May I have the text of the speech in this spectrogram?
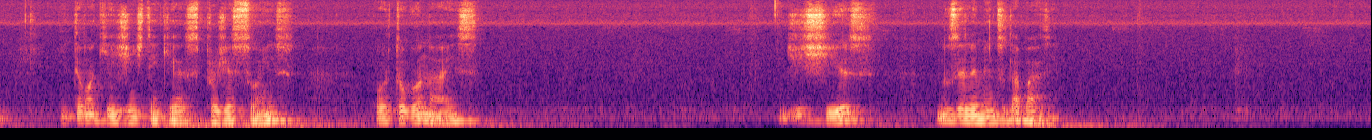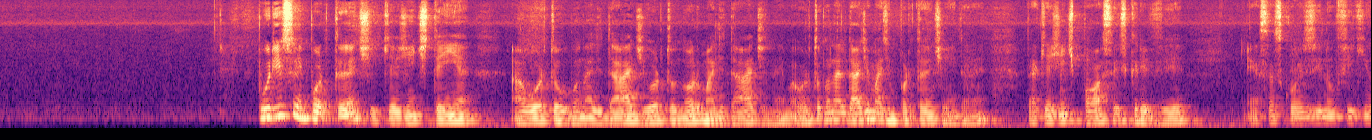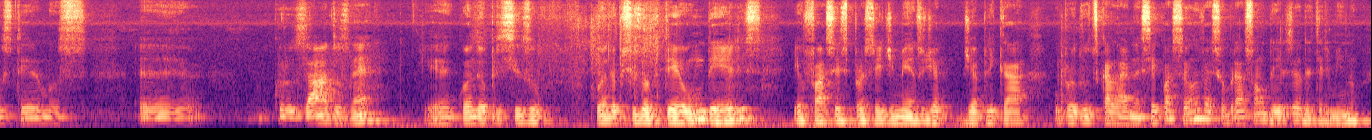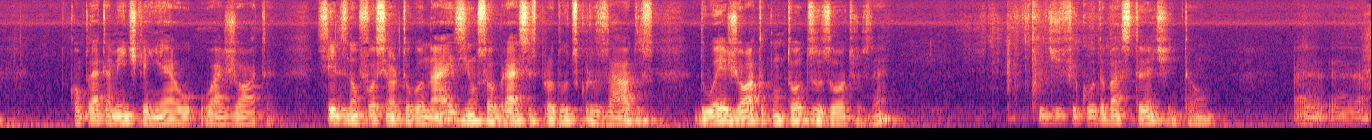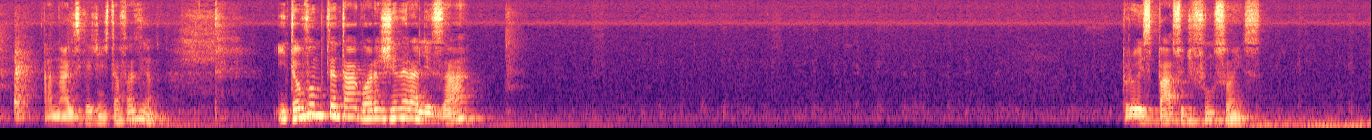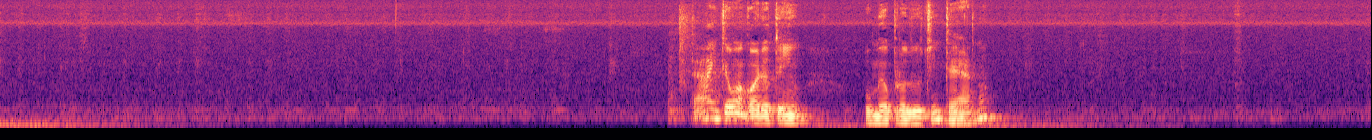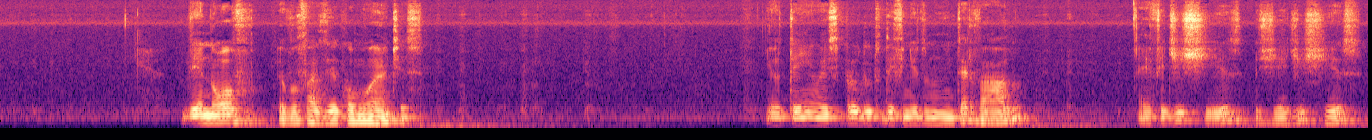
Então aqui a gente tem aqui as projeções ortogonais de x nos elementos da base. Por isso é importante que a gente tenha a ortogonalidade, ortonormalidade, né? A ortogonalidade é mais importante ainda, né? Para que a gente possa escrever essas coisas e não fiquem os termos eh, cruzados, né? É quando eu preciso quando eu preciso obter um deles, eu faço esse procedimento de, de aplicar o produto escalar nessa equação e vai sobrar só um deles, eu determino completamente quem é o, o AJ. Se eles não fossem ortogonais, iam sobrar esses produtos cruzados do EJ com todos os outros, né? Que dificulta bastante, então, é, é, a análise que a gente está fazendo. Então, vamos tentar agora generalizar para o espaço de funções. Tá? Então agora eu tenho o meu produto interno. De novo, eu vou fazer como antes. Eu tenho esse produto definido no intervalo, f de x, g de x,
